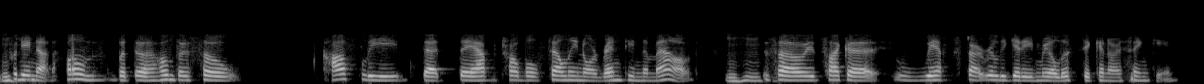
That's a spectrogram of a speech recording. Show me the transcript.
mm-hmm. putting out homes but the homes are so costly that they have trouble selling or renting them out Mm-hmm. So it's like a we have to start really getting realistic in our thinking.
